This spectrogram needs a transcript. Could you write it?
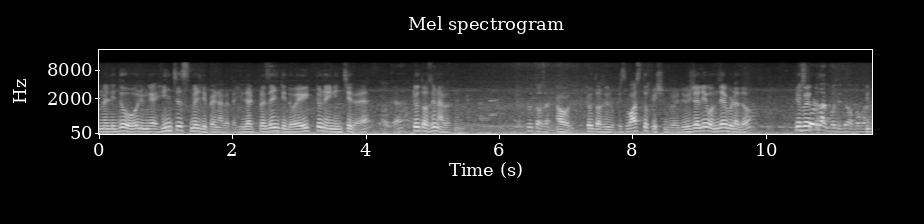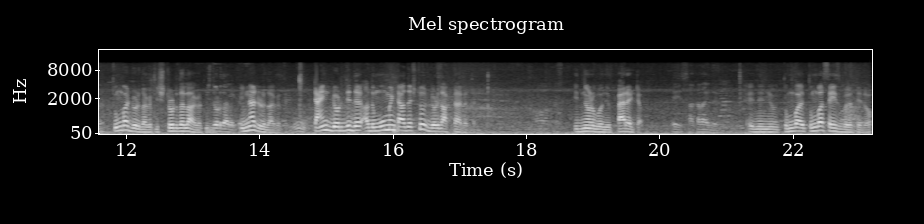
ಆಮೇಲೆ ಇದು ನಿಮಗೆ ಇಂಚಸ್ ಮೇಲೆ ಡಿಪೆಂಡ್ ಆಗುತ್ತೆ. ಇದು ಅಟ್ ಪ್ರೆಸೆಂಟ್ ಇದು ಏಯ್ಟ್ ಟು ನೈನ್ ಇಂಚ್ ಇದೆ. ಓಕೆ ಟೂ ತೌಸಂಡ್ ಆಗುತ್ತೆ ನಿಮಗೆ. ಟೂ ತೌಸಂಡ್ ಹೌದು two thousand rupees vastu fish bro ಇದು. ಯೂಶಲಿ ಒಂದೇ ಬಿಡೋದು. ತುಂಬ ದೊಡ್ಡದಾಗುತ್ತೆ. ಇಷ್ಟು ದೊಡ್ಡದೆಲ್ಲ ಆಗುತ್ತೆ ಇನ್ನೂ ದೊಡ್ಡದಾಗುತ್ತೆ. ಟ್ಯಾಂಕ್ ದೊಡ್ಡದಿದ್ದರೆ ಅದು ಮೂಮೆಂಟ್ ಆದಷ್ಟು ದೊಡ್ಡದಾಗ್ತಾ ಇರುತ್ತೆ. ಇದು ನೋಡ್ಬೋದು ನೀವು ಪ್ಯಾರೆಟ್. ಇದು ನೀವು ತುಂಬ ತುಂಬ ಸೈಜ್ ಬರುತ್ತೆ ಇದು.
